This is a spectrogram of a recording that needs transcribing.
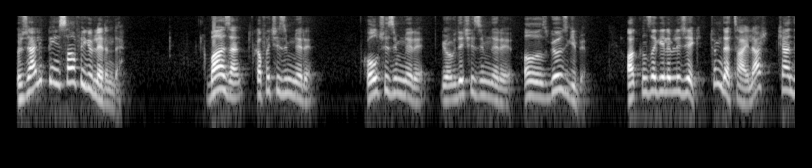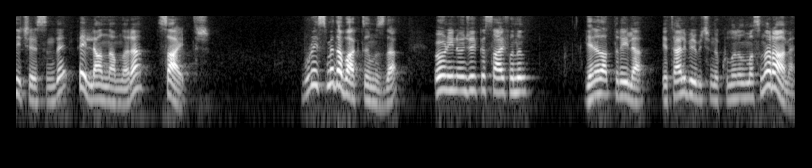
Özellikle insan figürlerinde bazen kafa çizimleri, kol çizimleri, gövde çizimleri, ağız, göz gibi aklınıza gelebilecek tüm detaylar kendi içerisinde belli anlamlara sahiptir. Bu resme de baktığımızda örneğin öncelikle sayfanın genel hatlarıyla yeterli bir biçimde kullanılmasına rağmen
